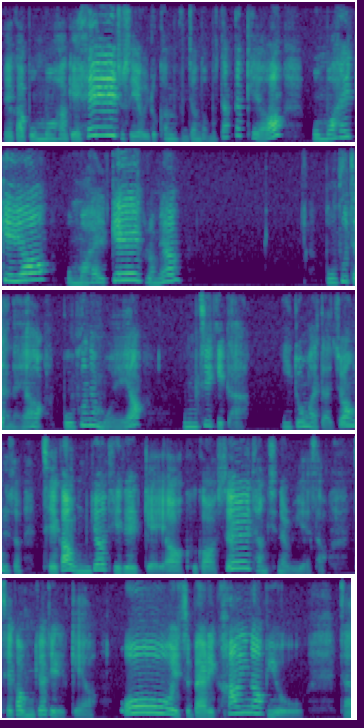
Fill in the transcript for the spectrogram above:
내가 뭐뭐 하게 해주세요. 이렇게 하면 문장 너무 딱딱해요. 뭐뭐 할게요. 뭐뭐 할게. 그러면 무브잖아요. 무브는 뭐예요? 움직이다. 이동하다죠. 그래서 제가 옮겨 드릴게요. 그것을 당신을 위해서. 제가 옮겨 드릴게요. Oh, it's very kind of you. 자,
